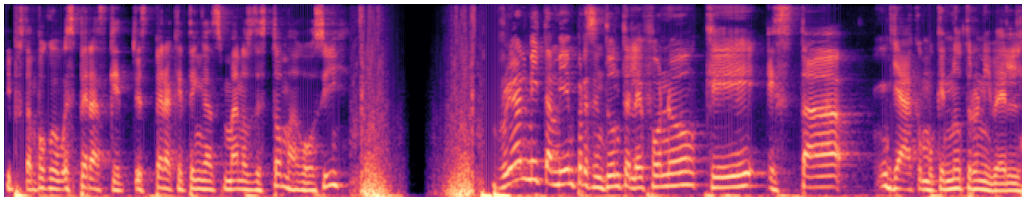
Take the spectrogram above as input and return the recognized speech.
y pues tampoco esperas que espera que tengas manos de estómago, ¿sí? Realme también presentó un teléfono que está ya como que en otro nivel.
